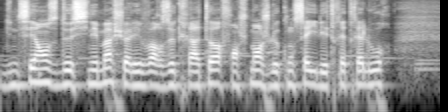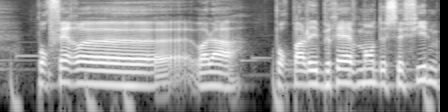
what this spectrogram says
d'une séance de cinéma. Je suis allé voir The Creator. Franchement, je le conseille, il est très très lourd pour faire voilà pour parler brièvement de ce film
